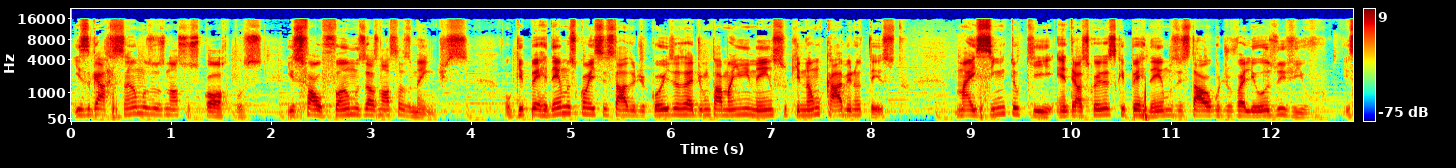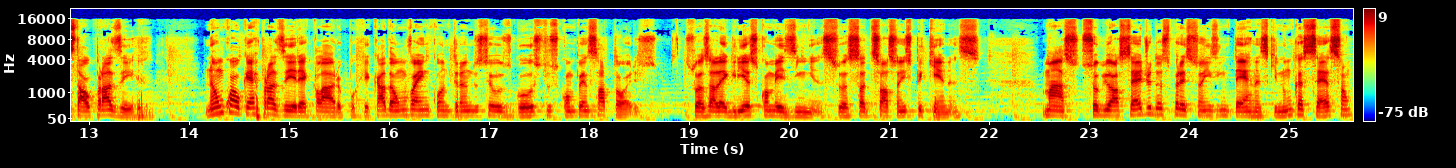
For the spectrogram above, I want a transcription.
esgarçamos os nossos corpos, esfalfamos as nossas mentes. O que perdemos com esse estado de coisas é de um tamanho imenso que não cabe no texto. Mas sinto que, entre as coisas que perdemos, está algo de valioso e vivo. Está o prazer. Não qualquer prazer, é claro, porque cada um vai encontrando seus gostos compensatórios, suas alegrias comezinhas, suas satisfações pequenas. Mas, sob o assédio das pressões internas que nunca cessam,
